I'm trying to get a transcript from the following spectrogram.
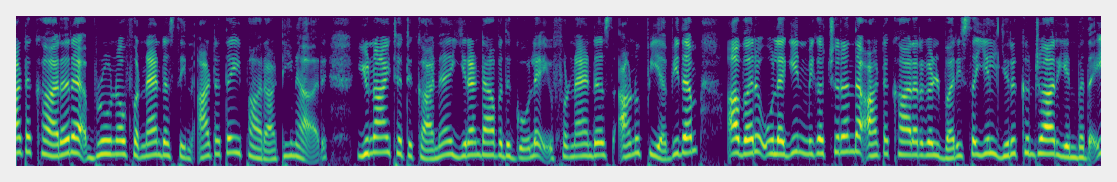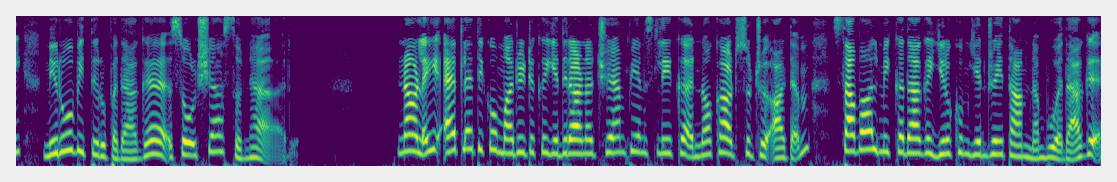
ஆட்டக்காரர் ப்ரூனோ பெர்னாண்டஸின் ஆட்டத்தை பாராட்டினார். யுனைடெட்டுக்கான இரண்டாவது கோலை பெர்னாண்டஸ் அனுப்பிய விதம் அவர் உலகின் மிகச்சிறந்த ஆட்டக்காரர்கள் வரிசையில் இருக்கின்றார் என்பதை நிரூபித்திருப்பதாக சோல்ஷா சொன்னார். நாளை அத்லெட்டிகோ மட்ரிட்டுக்கு எதிரான சாம்பியன்ஸ் லீக் நாக் அவுட் சுற்று ஆட்டம் சவால் மிக்கதாக இருக்கும் என்றே தாம் நம்புவதாக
